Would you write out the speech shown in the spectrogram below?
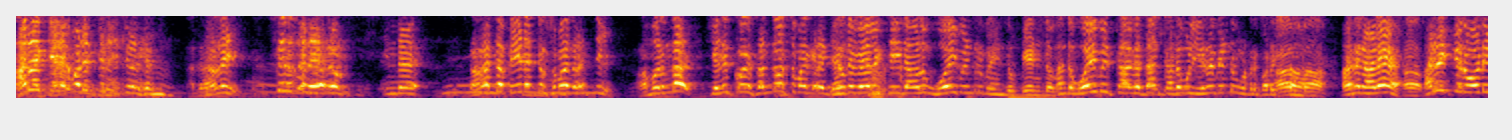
அரக்கனை வடித்திருக்கிறீர்கள் அதனால சிறிது நேரம் இந்த ராஜ பீடத்தில் சுமாதனத்தில் அமர்ந்தால் எனக்கு ஒரு சந்தோஷமாக எந்த வேலை செய்தாலும் ஓய்வென்று வேண்டும். வேண்டும். அந்த ஓய்விற்காக தான் கடவுள் இரவென்று ஒன்றை படைத்தார். அதனால. அரக்கரோடு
